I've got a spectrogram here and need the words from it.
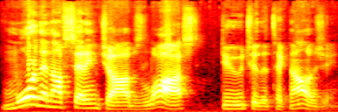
more than offsetting jobs lost due to the technology.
